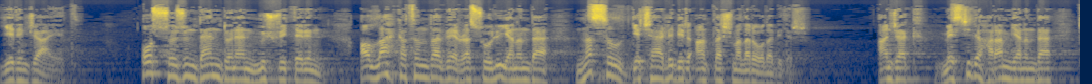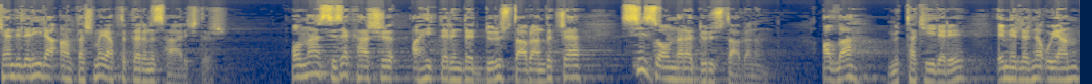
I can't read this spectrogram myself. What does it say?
7. Ayet O sözünden dönen müşriklerin Allah katında ve Resulü yanında nasıl geçerli bir antlaşmaları olabilir? Ancak Mescid-i Haram yanında kendileriyle antlaşma yaptıklarınız hariçtir. Onlar size karşı ahitlerinde dürüst davrandıkça siz onlara dürüst davranın. Allah müttakileri, emirlerine uyan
